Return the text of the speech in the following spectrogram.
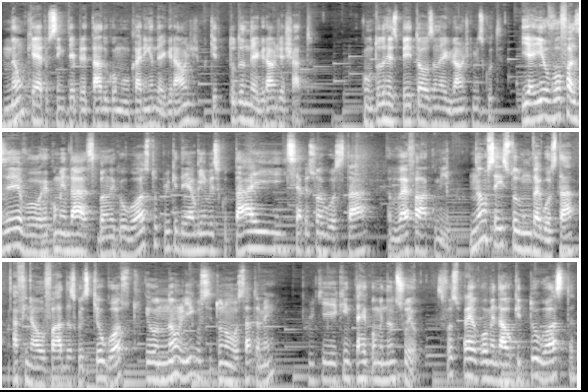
Não quero ser interpretado como um carinha underground, porque todo underground é chato. Com todo respeito aos underground que me escuta. E aí eu vou fazer, vou recomendar as bandas que eu gosto, porque daí alguém vai escutar e se a pessoa gostar, vai falar comigo. Não sei se todo mundo vai gostar, afinal eu vou falar das coisas que eu gosto. Eu não ligo se tu não gostar também, porque quem tá recomendando sou eu. Se fosse para recomendar o que tu gosta,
